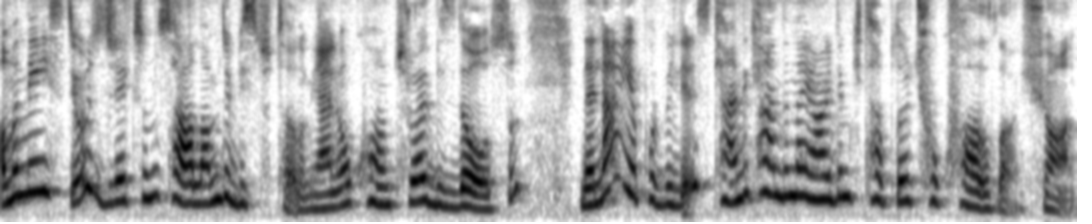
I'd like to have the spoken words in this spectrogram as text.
Ama ne istiyoruz? Direksiyonu sağlamca biz tutalım. Yani o kontrol bizde olsun. Neler yapabiliriz? Kendi kendine yardım kitapları çok fazla şu an.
